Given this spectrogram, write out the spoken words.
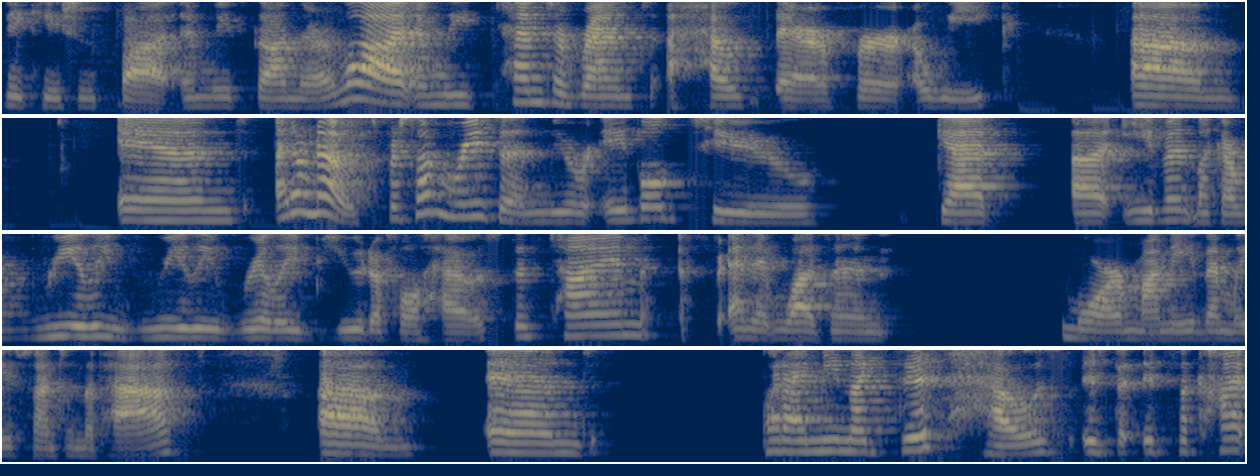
vacation spot, and we've gone there a lot, and we tend to rent a house there for a week. Um, and I don't know, for some reason, we were able to get uh, even like a really, really, really beautiful house this time, and it wasn't more money than we spent in the past. Um, and but I mean, like this house is the it's the kind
